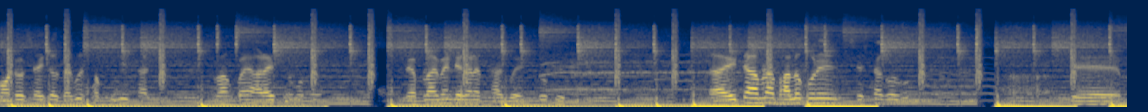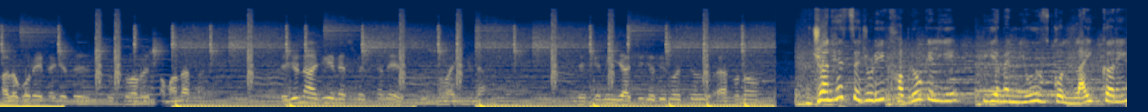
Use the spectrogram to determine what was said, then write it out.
মোটর সাইকেল থাকবে সব কিছুই থাকবে। এবং প্রায় আড়াইশোর মতো ডেপ্লয়মেন্ট এখানে থাকবে টু ফিফটি এটা আমরা ভালো করে চেষ্টা করব, যে ভালো করে এটা যাতে সুস্থভাবে সমাধান হয়। সেই জন্য আজকে ইনস্পেকশনে এসেছি, সবাই মিলে। দেখে নিয়ে যাচ্ছি, যদি কিছু এখনও जनहित से जुड़ी खबरों के लिए पीएमएन न्यूज़ को लाइक करें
